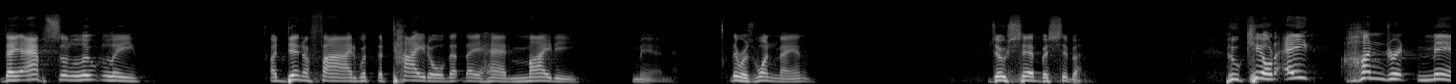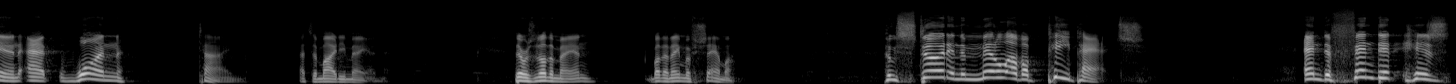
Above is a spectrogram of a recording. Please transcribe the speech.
they absolutely identified with the title that they had mighty men. There was one man, Joseph Bathsheba, who killed 800 men at one time. That's a mighty man. There was another man by the name of Shammah who stood in the middle of a pea patch and defended his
